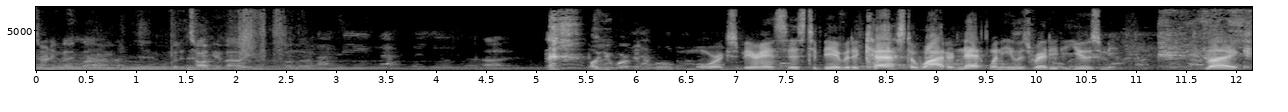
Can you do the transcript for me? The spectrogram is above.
Turning back down for the talking value. Oh, you work in the room. more experiences to be able to cast a wider net when he was ready to use me. Like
